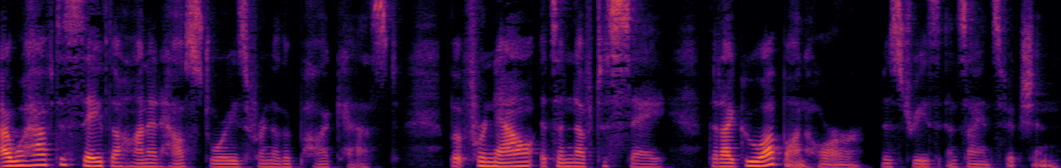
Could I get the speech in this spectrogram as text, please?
I will have to save the haunted house stories for another podcast, but for now, it's enough to say that I grew up on horror, mysteries, and science fiction.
